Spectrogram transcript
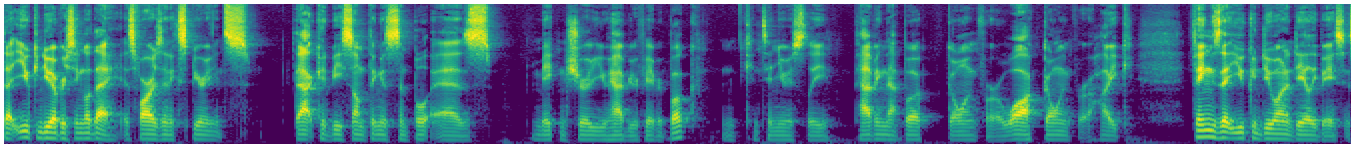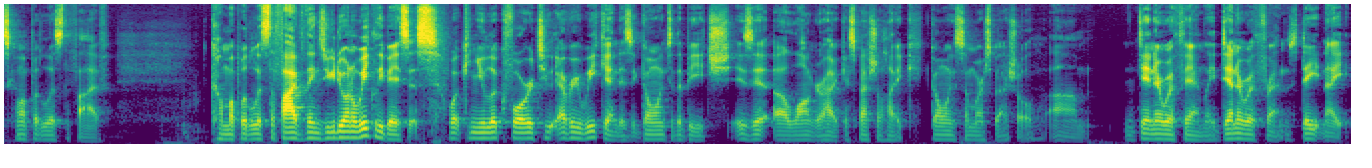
that you can do every single day as far as an experience. That could be something as simple as making sure you have your favorite book and continuously having that book, going for a walk, going for a hike, things that you can do on a daily basis. Come up with a list of five. Come up with a list of five things you can do on a weekly basis. What can you look forward to every weekend? Is it going to the beach? Is it a longer hike, a special hike, going somewhere special? Um, dinner with family, dinner with friends, date night.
